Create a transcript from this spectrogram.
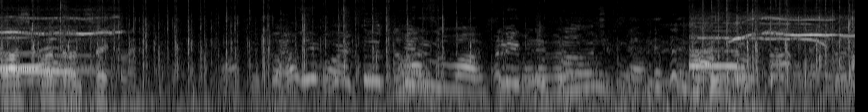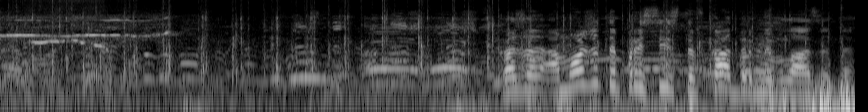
Клас квадроцикли. Каже, а можете присісти в кадр не влазити?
